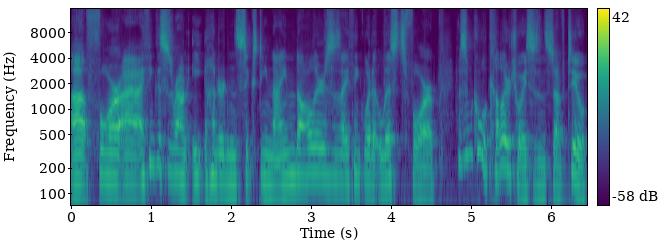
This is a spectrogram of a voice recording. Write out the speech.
uh, for, uh, I think this is around $869 is I think what it lists for. Has some cool color choices and stuff too.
